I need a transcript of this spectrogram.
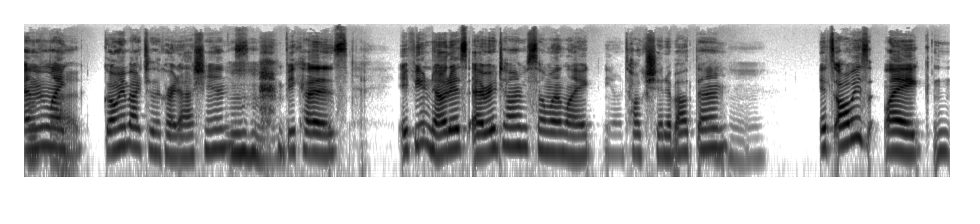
And like, that. going back to the Kardashians, Mhm. because if you notice, every time someone like you know talks shit about them, Mhm. it's always like n-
